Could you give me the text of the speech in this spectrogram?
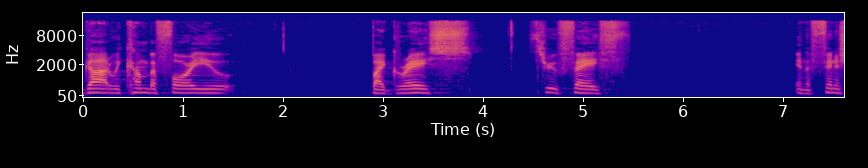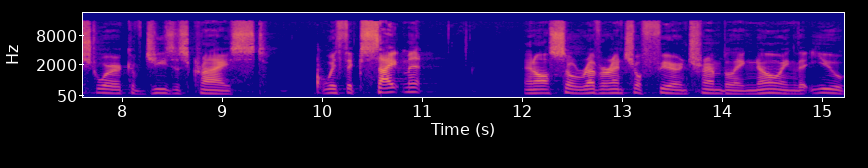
God, we come before you by grace through faith in the finished work of Jesus Christ with excitement and also reverential fear and trembling, knowing that you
